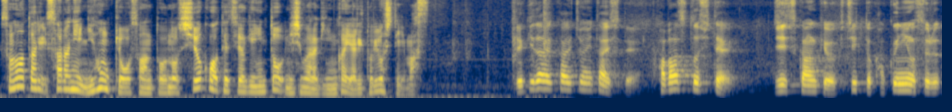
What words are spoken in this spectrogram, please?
そのあたり、さらに日本共産党の塩川哲也議員と西村議員がやり取りをしています。歴代会長に対して、派閥として事実関係をきちっと確認をする、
